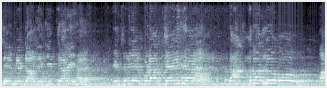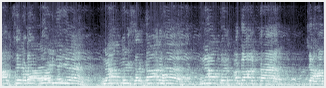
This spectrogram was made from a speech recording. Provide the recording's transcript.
जेब में डालने की तैयारी है। इसलिए बड़ा चैलेंज है। ताकतवर लोग हो आपसे बड़ा कोई नहीं है। ना कोई सरकार है ना कोई अदालत है। जहाँ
